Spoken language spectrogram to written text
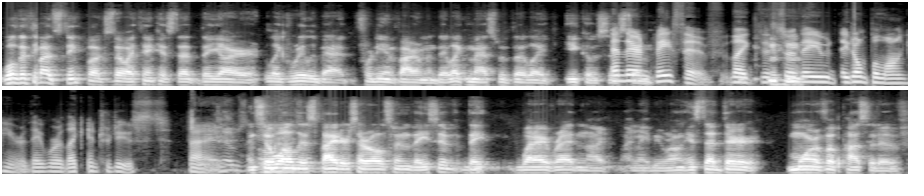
Well, the thing about stink bugs, though, I think, is that they are like really bad for the environment. They like mess with the like ecosystem. and they're invasive. Like th- so they they don't belong here. They were like introduced by. And so while the spiders are also invasive, they what I read, and I, I may be wrong, is that they're more of a positive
